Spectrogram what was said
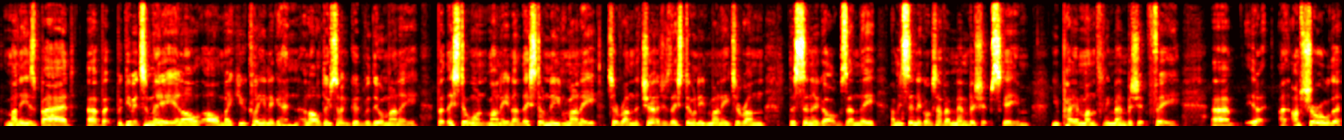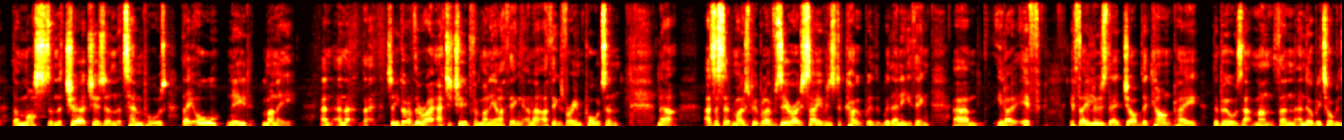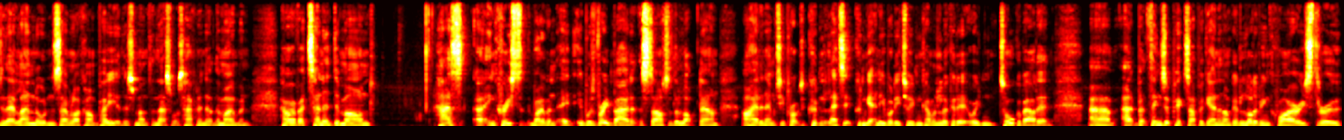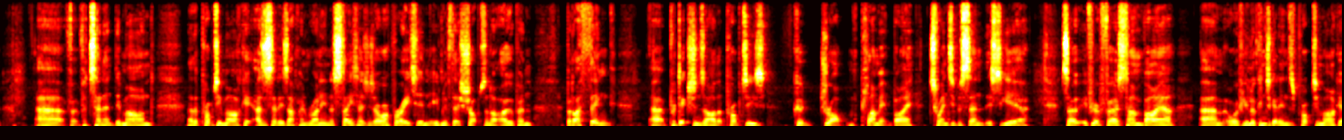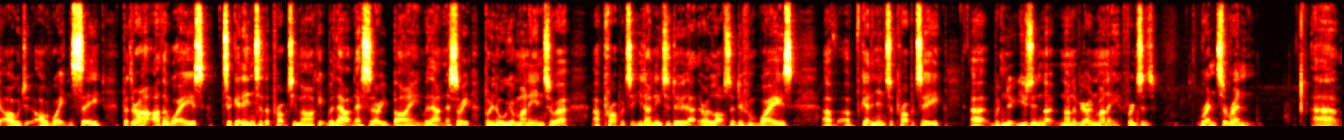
money is bad, uh, but but give it to me, and I'll I'll make you clean again, and I'll do something good with your money. But they still want money. They still need money to run the churches. They still need money to run the synagogues, and the I mean synagogues have a membership scheme. You pay a monthly membership fee. Um, you know, I'm sure all the, the mosques and the churches and the temples they all need money and and that, that, so you've got to have the right attitude for money i think and i think it's very important now as I said, most people have zero savings to cope with with anything. Um, you know, if if they lose their job, they can't pay the bills that month, and, and they'll be talking to their landlord and saying, "Well, I can't pay you this month," and that's what's happening at the moment. However, tenant demand has uh, increased at the moment. It, it, was very bad at the start of the lockdown. I had an empty property, couldn't let it, couldn't get anybody to even come and look at it or even talk about it. Um, uh, but things have picked up again, and I'm getting a lot of inquiries through uh, for, for, tenant demand. Now, the property market, as I said, is up and running. Estate agents are operating, even if their shops are not open. But I think uh, predictions are that properties could drop and plummet by 20% this year. So, if you're a first time buyer um, or if you're looking to get into the property market, I would I would wait and see. But there are other ways to get into the property market without necessarily buying, without necessarily putting all your money into a, a property. You don't need to do that. There are lots of different ways of, of getting into property uh, with using none of your own money. For instance, rent to rent, uh,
